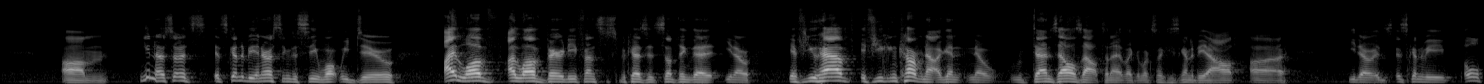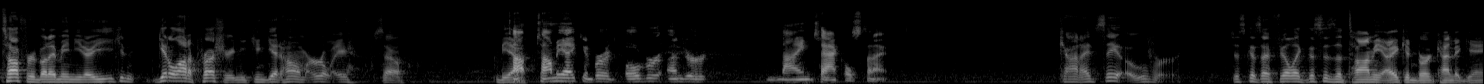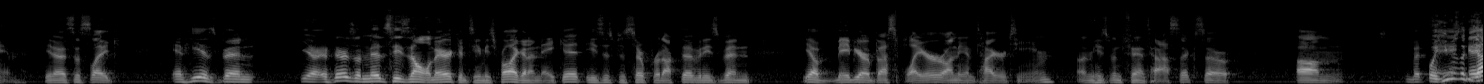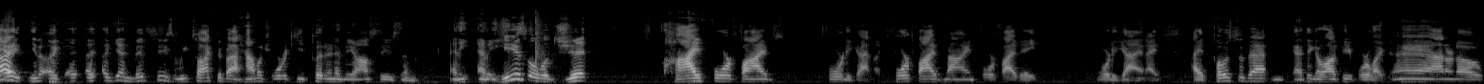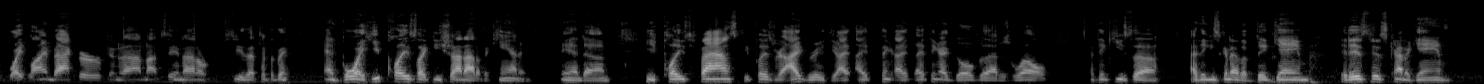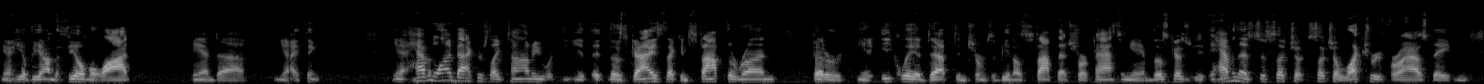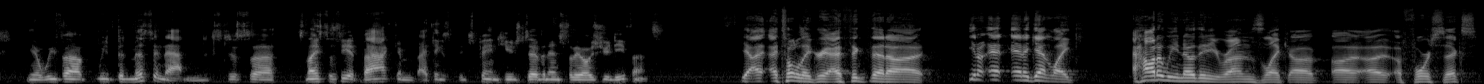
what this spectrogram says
Um, you know, so it's it's going to be interesting to see what we do. I love I love bear defense just because it's something that you know if you have if you can cover now again you know if Denzel's out tonight like it looks like he's going to be out. Uh, you know it's it's going to be a little tougher, but I mean you know you can get a lot of pressure and you can get home early. So yeah, Tom- Tommy Eichenberg over under nine tackles tonight. God, I'd say over, just because I feel like this is a Tommy Eichenberg kind of game. You know, it's just like, and he has been, you know, if there's a midseason All American team, he's probably going to make it. He's just been so productive, and he's been, you know, maybe our best player on the entire team. Um, he's been fantastic. So, um, but Well, here's the and- guy. and- You know, a- a- again, midseason, we talked about how much work he put in in the offseason, and he, I mean, he is a legit high four five forty guy, like four five nine, four five eight, 40 guy. And I, I had posted that, and I think a lot of people were like, eh, I don't know, white linebacker. and I'm not seeing, I don't see that type of thing. And boy, he plays like he shot out of a cannon. And um, he plays fast. He plays. I agree with you. I, I think I, I think I'd go over that as well. I think he's uh, I think he's going to have a big game. It is his kind of game. You know, he'll be on the field a lot, and uh, you know, I think you know having linebackers like Tommy, those guys that can stop the run, but are you know, equally adept in terms of being able to stop that short passing game. Those guys having that's just such a such a luxury for Ohio State, and you know we've uh, we've been missing that, and it's just uh, it's nice to see it back, and I think it's, it's paying huge dividends for the OSU defense. Yeah, I, I totally agree. I think that uh, you know, and, and again, like, how do we know that he runs like a a, a, four six?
